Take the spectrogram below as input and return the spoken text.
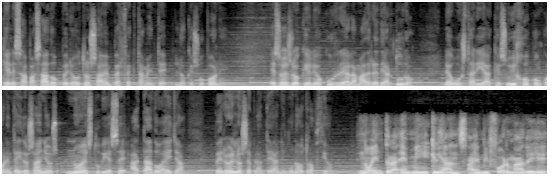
qué les ha pasado, pero otros saben perfectamente lo que supone. Eso es lo que le ocurre a la madre de Arturo. Le gustaría que su hijo, con 42 años, no estuviese atado a ella, pero él no se plantea ninguna otra opción no entra en mi crianza, en mi forma de,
